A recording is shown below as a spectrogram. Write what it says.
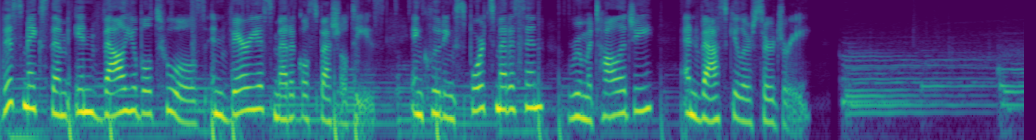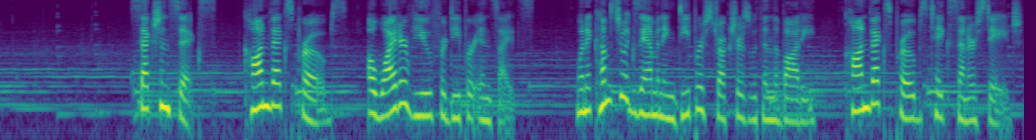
This makes them invaluable tools in various medical specialties, including sports medicine, rheumatology, and vascular surgery. Section 6. Convex probes, a wider view for deeper insights. When it comes to examining deeper structures within the body, convex probes take center stage.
